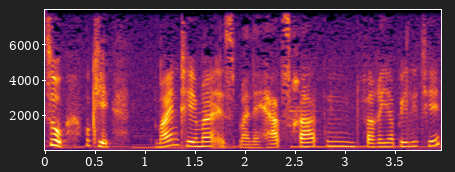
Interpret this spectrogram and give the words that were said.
So, okay, mein Thema ist meine Herzratenvariabilität.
